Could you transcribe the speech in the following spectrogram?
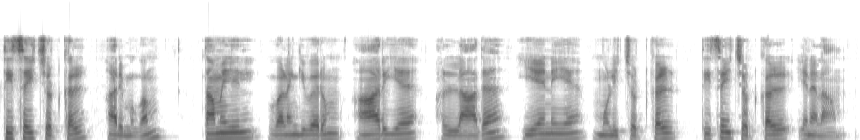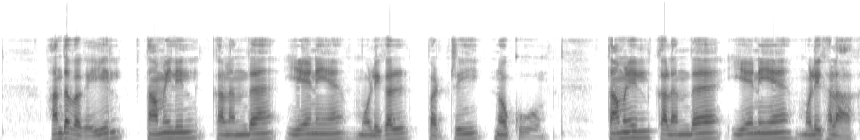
திசை சொற்கள் அறிமுகம். தமிழில் வழங்கி வரும் ஆரிய அல்லாத ஏனைய மொழி சொற்கள் திசை சொற்கள் எனலாம். அந்த வகையில் தமிழில் கலந்த ஏனைய மொழிகள் பற்றி நோக்குவோம். தமிழில் கலந்த ஏனைய மொழிகளாக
